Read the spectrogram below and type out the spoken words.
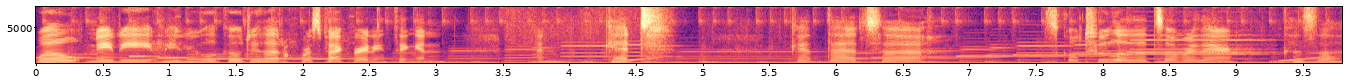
Well, maybe maybe we'll go do that horseback riding thing and and get get that uh, Skulltula that's over there, because uh,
